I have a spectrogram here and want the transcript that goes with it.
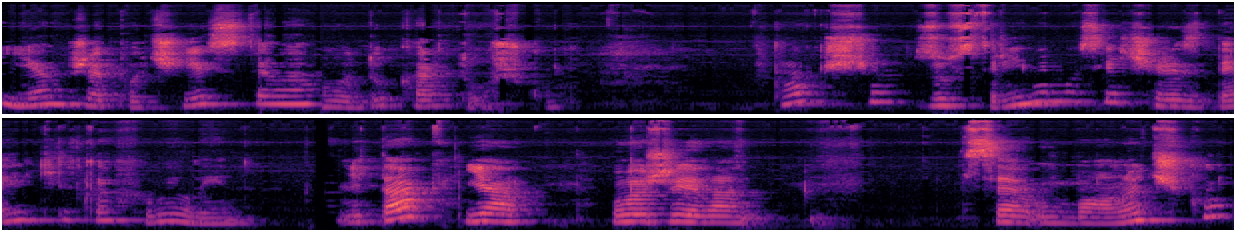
я вже почистила молоду картошку. Так що зустрінемося через декілька хвилин. І так, я вложила все у баночку,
